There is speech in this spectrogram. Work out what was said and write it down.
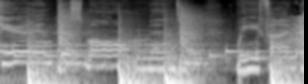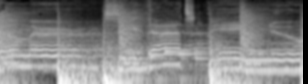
here in this moment We find a mercy that's renewed.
